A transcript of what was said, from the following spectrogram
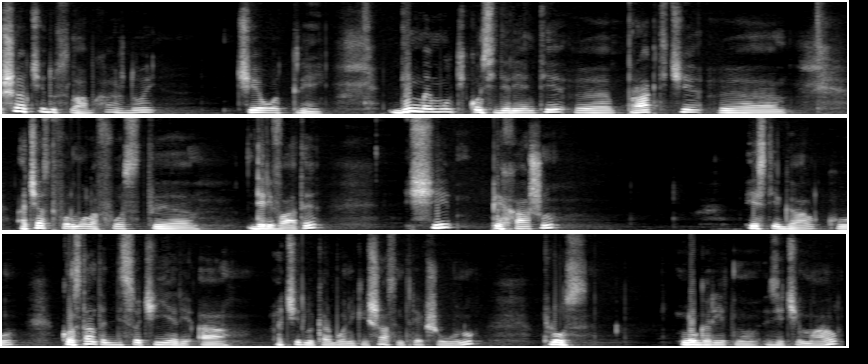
și acidul slab, H2CO3. Din mai multe considerente uh, practice, uh, această formulă a fost uh, derivată și pH-ul este egal cu constanta de disociere a acidului carbonic e 6 întreg și 1 plus logaritmul zecimal.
